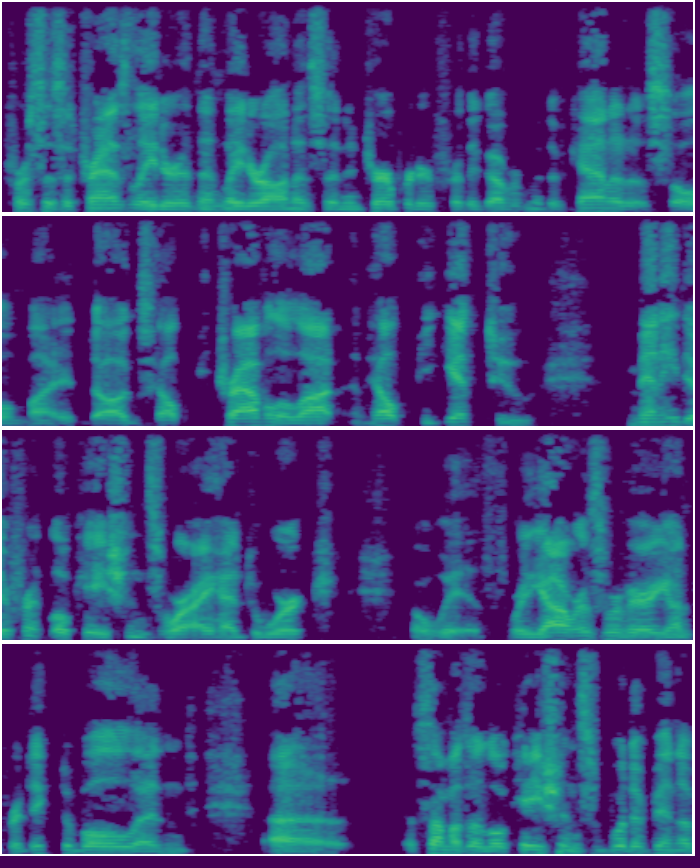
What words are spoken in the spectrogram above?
first as a translator and then later on as an interpreter for the government of Canada. So my dogs helped travel a lot and helped me get to many different locations where I had to work with, where the hours were very unpredictable and uh, some of the locations would have been a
